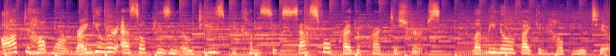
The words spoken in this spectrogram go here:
off to help more regular SLPs and OTs become successful private practitioners. Let me know if I can help you too.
